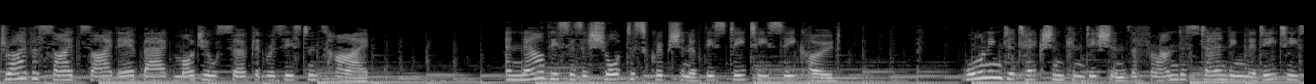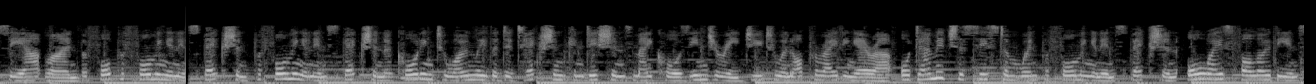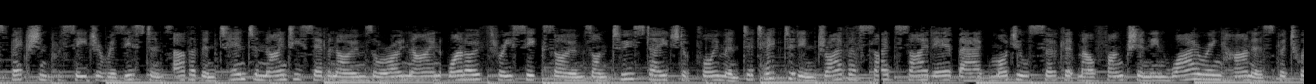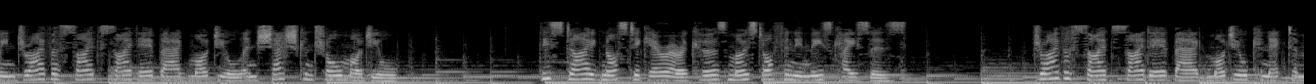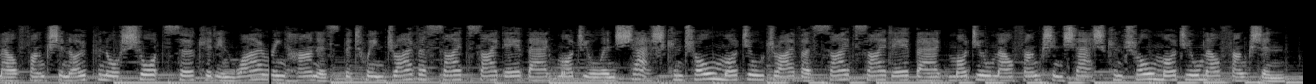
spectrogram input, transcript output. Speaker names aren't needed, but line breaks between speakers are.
Driver side-side airbag module circuit resistance high. And now this is a short description of this DTC code. Warning detection conditions are for understanding the DTC outline before performing an inspection. Performing an inspection according to only the detection conditions may cause injury due to an operating error, or damage the system when performing an inspection. Always follow the inspection procedure resistance other than 10 to 97 ohms or 09 1036 ohms on two-stage deployment detected in driver side-side airbag module circuit malfunction in wiring harness between driver side-side airbag module and SAS control module. This diagnostic error occurs most often in these cases. Driver side-side airbag module connector malfunction open or short circuit in wiring harness between driver side-side airbag module and SAS control module driver side-side airbag module malfunction SAS control module malfunction.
